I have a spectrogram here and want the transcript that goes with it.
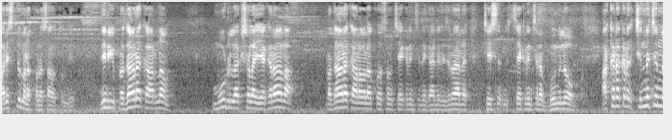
పరిస్థితి మనకు కొనసాగుతుంది. దీనికి ప్రధాన కారణం మూడు లక్షల ఎకరాల ప్రధాన కాలువల కోసం సేకరించింది కానీ రిజర్వాయర్ చేసి సేకరించిన భూమిలో అక్కడక్కడ చిన్న చిన్న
